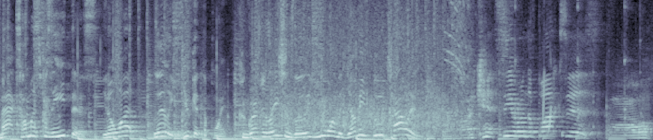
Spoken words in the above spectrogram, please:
Max, how am I supposed to eat this? You know what? Lily, you get the point. Congratulations, Lily. You won the Yummy Food Challenge. I can't see her in the boxes. Oh.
